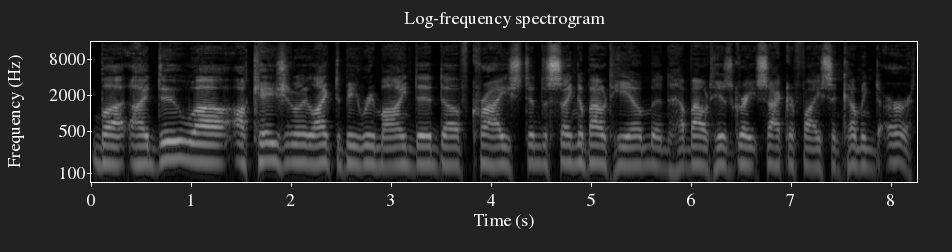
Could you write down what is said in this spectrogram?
but I do uh, occasionally like to be reminded of Christ and to sing about Him and about His great sacrifice and coming to earth.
